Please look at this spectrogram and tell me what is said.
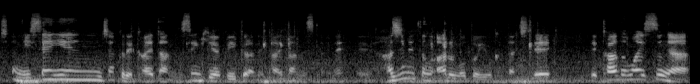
確か2000円弱で買えたんで1900いくらで買えたんですけどね、え初めてのアルゴという形ででカード枚数が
